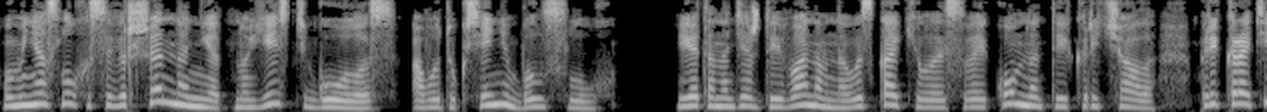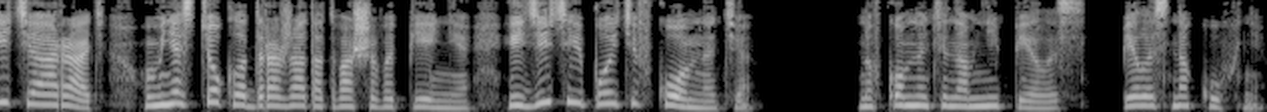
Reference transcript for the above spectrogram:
У меня слуха совершенно нет, но есть голос, а вот у Ксении был слух. И эта Надежда Ивановна выскакивала из своей комнаты и кричала «Прекратите орать! У меня стекла дрожат от вашего пения! Идите и пойте в комнате!» Но в комнате нам не пелось, пелось на кухне.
